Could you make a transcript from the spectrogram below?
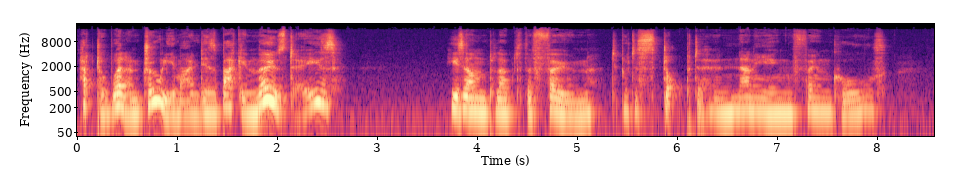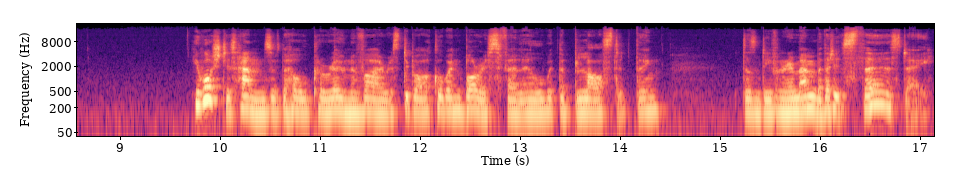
Had to well and truly mind his back in those days. He's unplugged the phone to put a stop to her nannying phone calls. He washed his hands of the whole coronavirus debacle when Boris fell ill with the blasted thing. Doesn't even remember that it's Thursday.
